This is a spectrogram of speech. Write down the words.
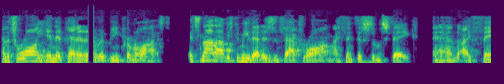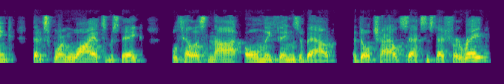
and it's wrong independent of it being criminalized. It's not obvious to me that is in fact wrong. I think this is a mistake, and I think that exploring why it's a mistake will tell us not only things about adult child sex and statutory rape,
